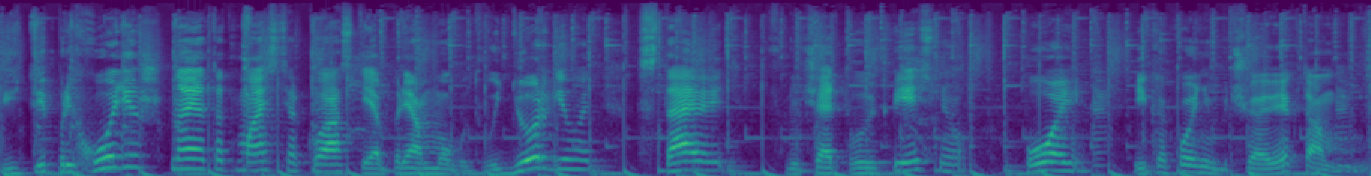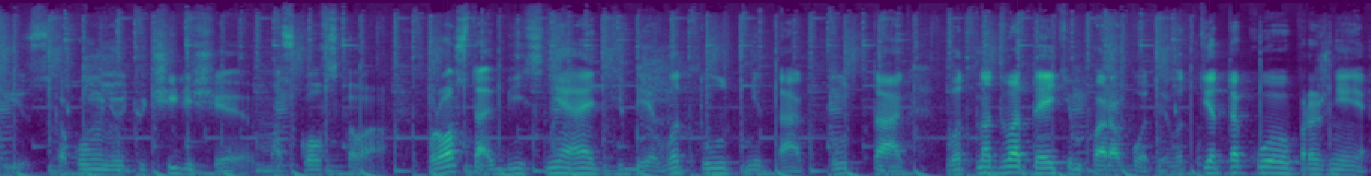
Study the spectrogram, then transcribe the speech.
И ты приходишь на этот мастер-класс, тебя прям могут выдергивать, ставить, включать твою песню, пой, и какой-нибудь человек там из какого-нибудь училища московского просто объясняет тебе, вот тут не так, тут так, вот над вот этим поработай, вот тебе такое упражнение.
